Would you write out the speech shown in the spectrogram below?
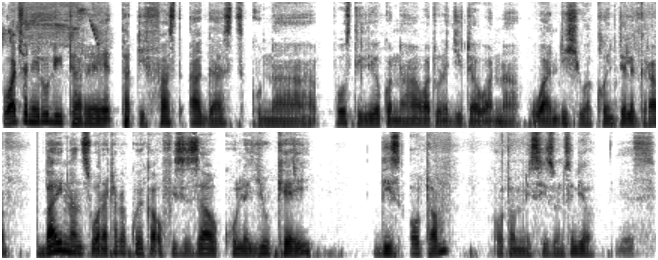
wacha nirudi tarehe 31st August. Kuna post iliyoko na hawa watu wanajiita wana waandishi wa Cointelegraph. Binance wanataka kuweka ofisi zao kule UK this autumn. Autumn ni season, si ndio? yes.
